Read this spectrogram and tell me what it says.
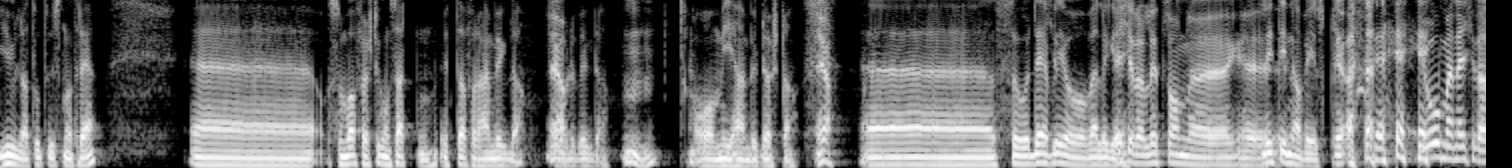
jula 2003. Eh, som var første konserten utafor heimbygda. Ja. Ovdebygda. Og mi heimbygd Ørsta. ja. Eh, så det blir jo veldig Er gøy. ikke det litt sånn uh, Litt inhabilt. ja. Jo, men er ikke det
